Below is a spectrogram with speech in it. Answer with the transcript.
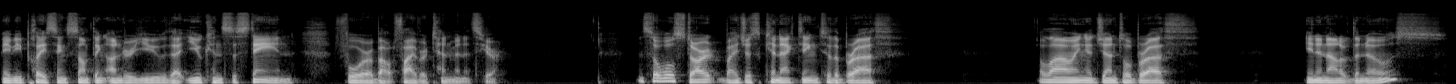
maybe placing something under you that you can sustain for about five or 10 minutes here. And so we'll start by just connecting to the breath, allowing a gentle breath in and out of the nose.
